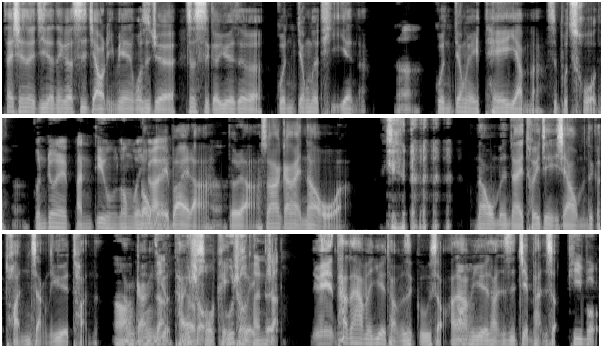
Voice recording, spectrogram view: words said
在潜水机的那个视角里面，我是觉得这四个月这个滚中的体验啊，嗯，滚中的体验啊是不错的，滚丢的班丢拢北拜啦嗯，对啊，所以他刚才闹我啊。那我们来推荐一下我们这个团长的乐团呢，哦刚刚有他有说可以鼓手退对团长。因为他在他们乐团不是鼓手，他在他们乐团是键盘手，keyboard，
